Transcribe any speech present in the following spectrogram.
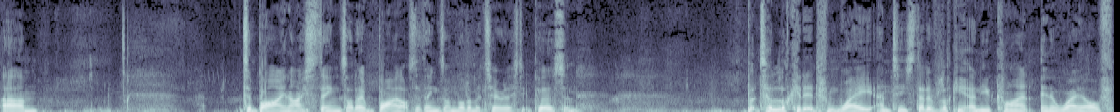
Um, to buy nice things. I don't buy lots of things. I'm not a materialistic person. But to look at it a different way and to instead of looking at a new client in a way of,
